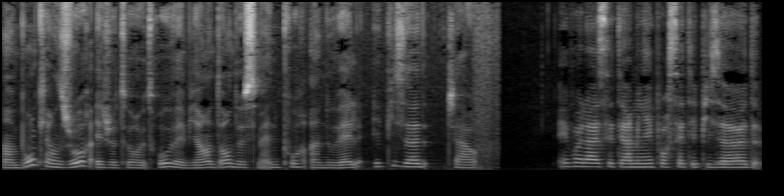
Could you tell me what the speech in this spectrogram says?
un bon 15 jours et je te retrouve eh bien, dans deux semaines pour un nouvel épisode. Ciao et voilà, c'est terminé pour cet épisode.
